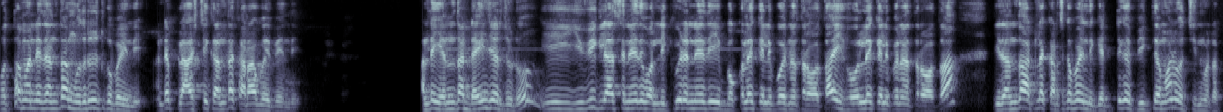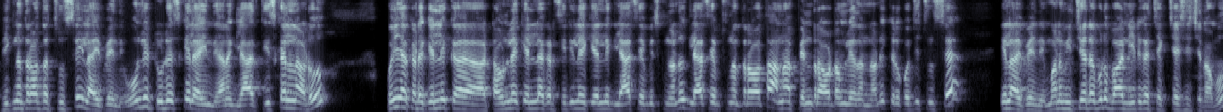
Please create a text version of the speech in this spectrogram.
మొత్తం అనేది అంతా ముదురుచుకుపోయింది అంటే ప్లాస్టిక్ అంతా ఖరాబ్ అయిపోయింది. అంటే ఎంత డేంజర్ చూడు ఈ యువి గ్లాస్ అనేది వాళ్ళ లిక్విడ్ అనేది ఈ బొక్కలోకి వెళ్ళిపోయిన తర్వాత ఈ హోల్లోకి వెళ్ళిపోయిన తర్వాత ఇదంతా అట్లా కరచకపోయింది గట్టిగా పీక్తామని వచ్చింది అనమాట పీకిన తర్వాత చూస్తే ఇలా అయిపోయింది. ఓన్లీ టూ డేస్కి ఇలా అయింది. ఆయన గ్లాస్ తీసుకెళ్ళినాడు పోయి అక్కడికి వెళ్ళి టౌన్లోకి వెళ్ళి అక్కడ సిటీలోకి వెళ్ళి గ్లాస్ వేపించుకున్నాడు. గ్లాస్ వేపించుకున్న తర్వాత అన్న పెన్ రావడం లేదన్నాడు. ఇక్కడికి వచ్చి చూస్తే ఇలా అయిపోయింది. మనం ఇచ్చేటప్పుడు బాగా నీట్గా చెక్ చేసి ఇచ్చినాము.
